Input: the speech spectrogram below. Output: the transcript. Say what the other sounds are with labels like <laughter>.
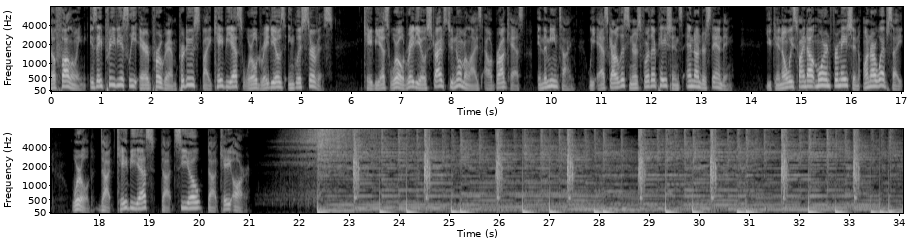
The following is a previously aired program produced by KBS World Radio's English service. KBS World Radio strives to normalize our broadcast. In the meantime, we ask our listeners for their patience and understanding. You can always find out more information on our website, world.kbs.co.kr.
